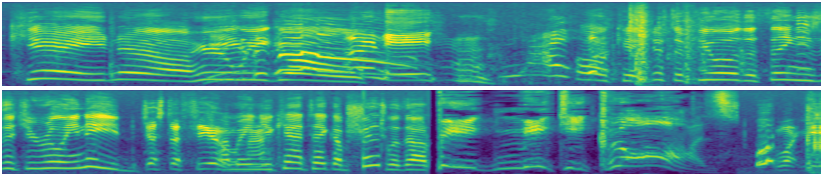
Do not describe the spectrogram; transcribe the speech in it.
Okay, now, here we go. Ernie, mm. Okay, just a few of the things that you really need. just a few. I mean, huh? you can't take a shit without. Big meaty claws! What, you,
